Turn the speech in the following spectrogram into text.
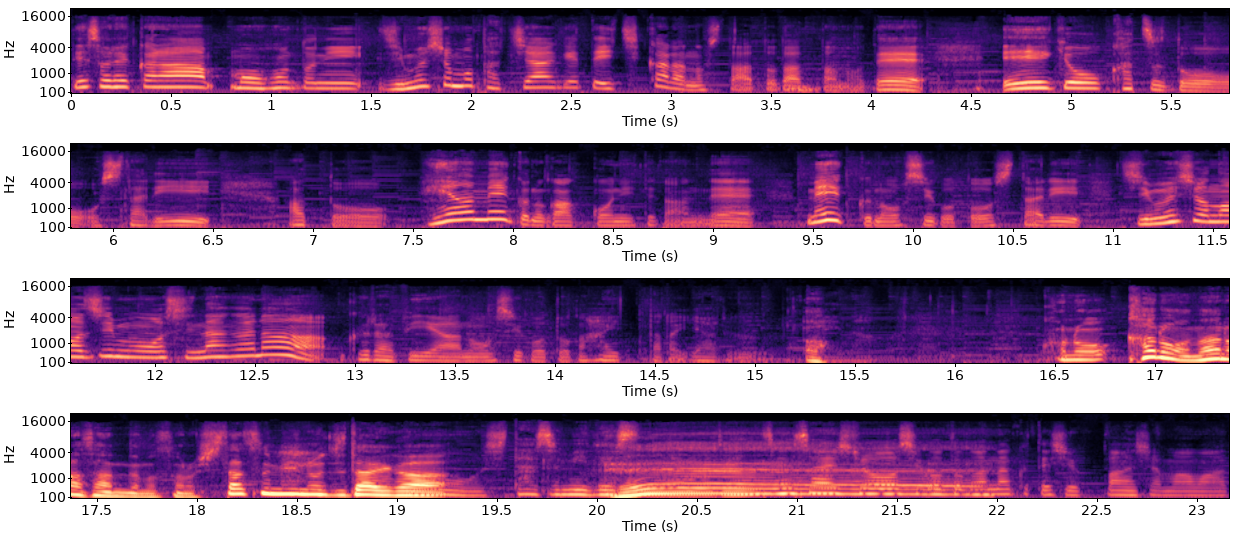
でそれからもう本当に事務所も立ち上げて一からのスタートだったので営業活動をしたりあとヘアメイクの学校に行ってたんでメイクのお仕事をしたり事務所の事務をしながらグラビアのお仕事が入ったらやるみたいこの加納奈々さんでもその下積みの時代ながもう下積みですね全然最初仕事がなくて出版社回っ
